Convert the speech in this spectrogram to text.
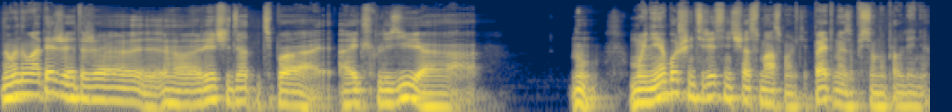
Ну, ну, опять же, это же э, речь идет, типа, о эксклюзиве, а, ну, мне больше интереснее сейчас масс-маркет, поэтому я запустил направление.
